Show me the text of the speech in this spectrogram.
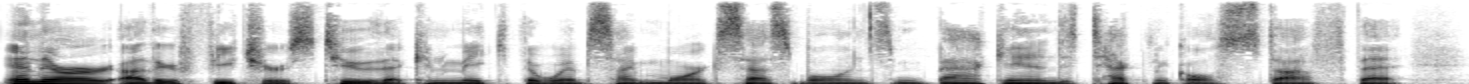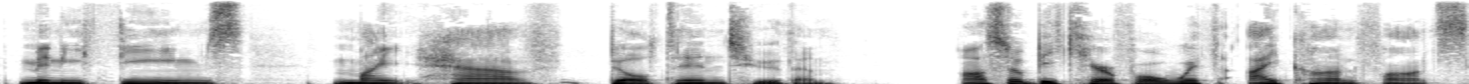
And there are other features too that can make the website more accessible and some back end technical stuff that many themes might have built into them. Also, be careful with icon fonts.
